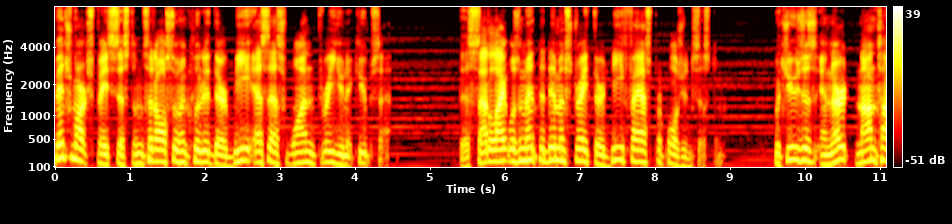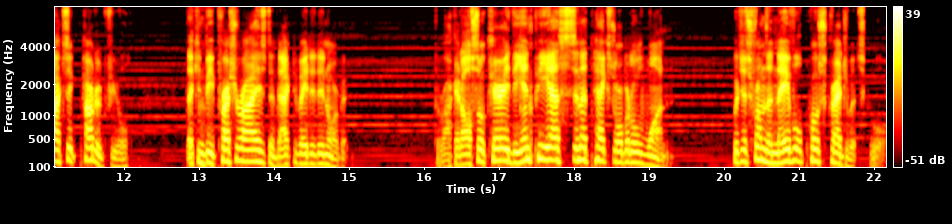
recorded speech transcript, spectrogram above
Benchmark Space Systems had also included their BSS-1 3-unit CubeSat. This satellite was meant to demonstrate their DFAST propulsion system, which uses inert, non-toxic powdered fuel that can be pressurized and activated in orbit. The rocket also carried the NPS CENETIX Orbital 1, which is from the Naval Postgraduate School.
